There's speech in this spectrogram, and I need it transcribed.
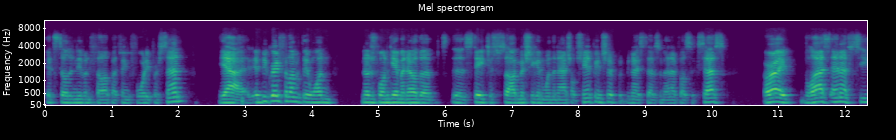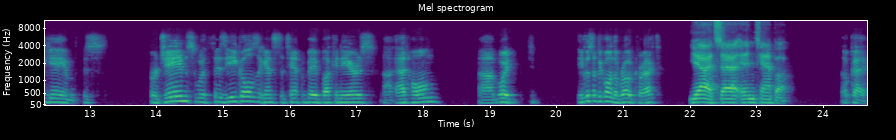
it still didn't even fill up. I think 40%. Yeah, it'd be great for them if they won, you just one game. I know the the state just saw Michigan win the national championship. It'd be nice to have some NFL success. All right, the last NFC game is for James with his Eagles against the Tampa Bay Buccaneers uh, at home. Um, wait, Eagles have to go on the road, correct? Yeah, it's uh, in Tampa. Okay,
